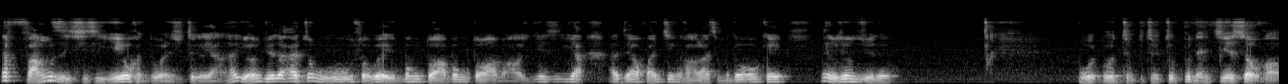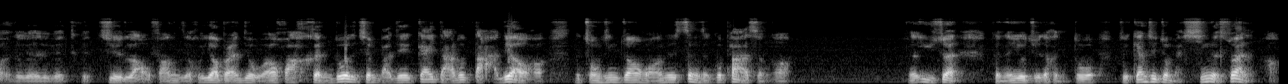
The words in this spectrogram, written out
那房子其实也有很多人是这个样，啊，有人觉得哎，中古屋无所谓，蒙多蒙多嘛，也是一样啊，只要环境好了，什么都 OK。那有些人就觉得。我我就就就不能接受哈，这个这个这个就老房子，要不然就我要花很多的钱把这些该打都打掉哈，重新装潢，那省省个怕省啊，那预算可能又觉得很多，就干脆就买新的算了啊。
